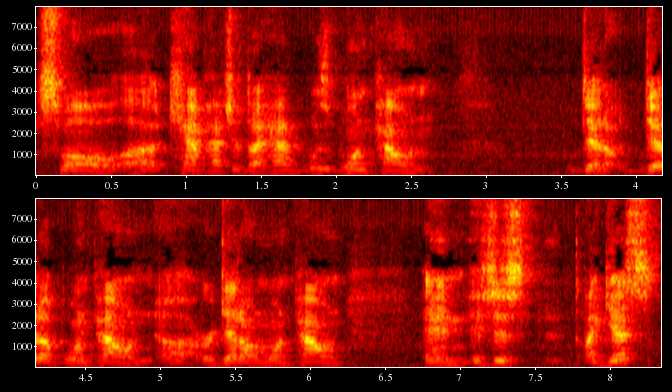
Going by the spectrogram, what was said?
small uh, camp hatchet that I had was one pound, dead dead up one pound uh, or dead on one pound, and it's just I guess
